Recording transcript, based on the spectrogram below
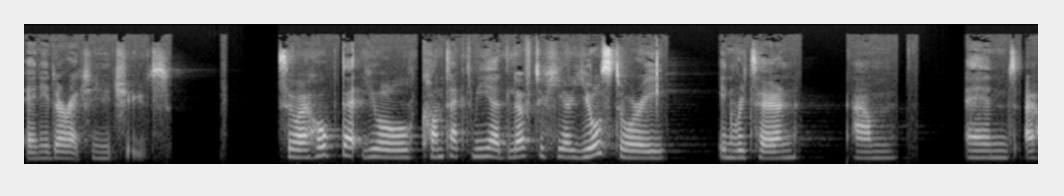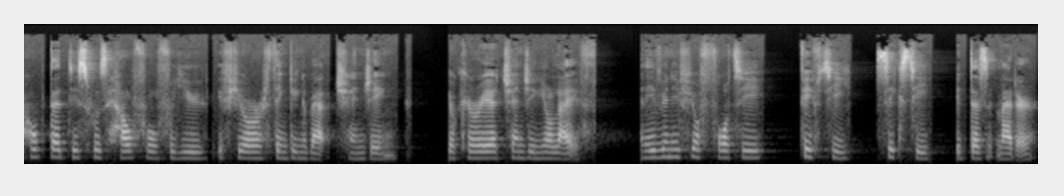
any direction you choose. So I hope that you'll contact me. I'd love to hear your story in return. Um, and I hope that this was helpful for you if you're thinking about changing your career, changing your life. And even if you're 40, 50, 60, it doesn't matter.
